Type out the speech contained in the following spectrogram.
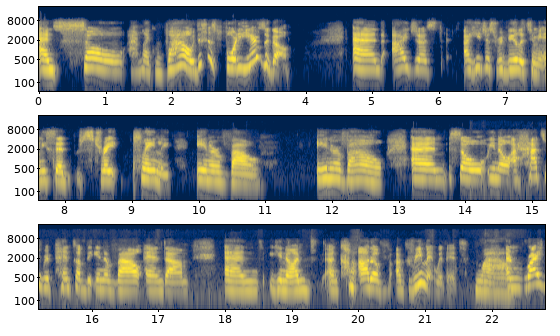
And so I'm like, wow, this is 40 years ago. And I just, I, he just revealed it to me and he said straight, plainly, inner vow, inner vow. And so, you know, I had to repent of the inner vow and, um, and you know, and and come out of agreement with it. Wow. And right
